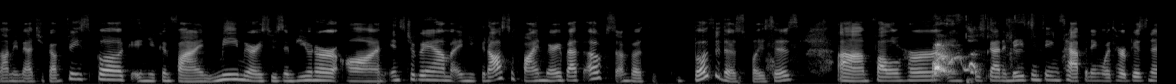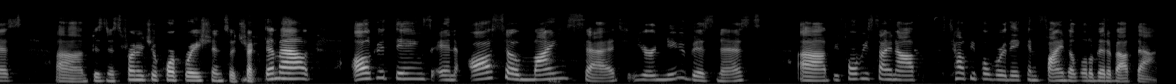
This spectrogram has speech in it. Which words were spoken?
Mommy Magic on Facebook, and you can find me, Mary Susan Buhner, on Instagram, and you can also find Mary Beth Oakes on both both of those places. Um, follow her, and she's got amazing things happening with her business, uh, Business Furniture Corporation. So check them out. All good things, and also Mindset, your new business. Uh, before we sign off, tell people where they can find a little bit about that.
